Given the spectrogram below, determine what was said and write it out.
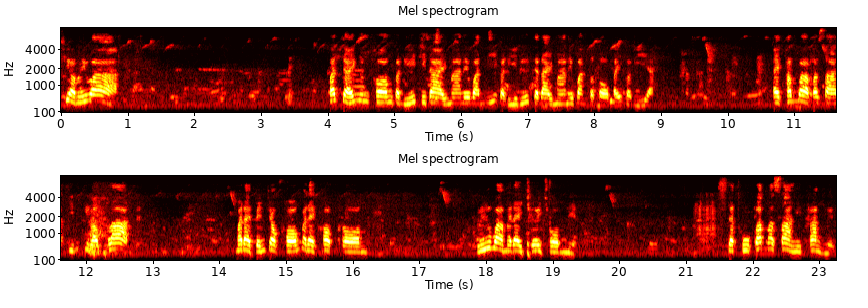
เชื่อไหมว่า ปัจจัยเงินทองก็ดีที่ได้มาในวันนี้ก็ดีหรือจะได้มาในวันต่อๆไปก็ดีอะไอ้คำว่าประสาทหินที่เราพลาดเนี่ยไม่ได้เป็นเจ้าของไม่ได้ครอบครอง หรือว่าไม่ได้เชยชมเนี่ย จะถูกกลับมาสร้างอีกครั้งหนึ่ง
